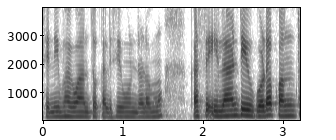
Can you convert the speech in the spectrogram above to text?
శని భగవాన్తో కలిసి ఉండడము. కాస్త ఇలాంటివి కూడా కొంత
